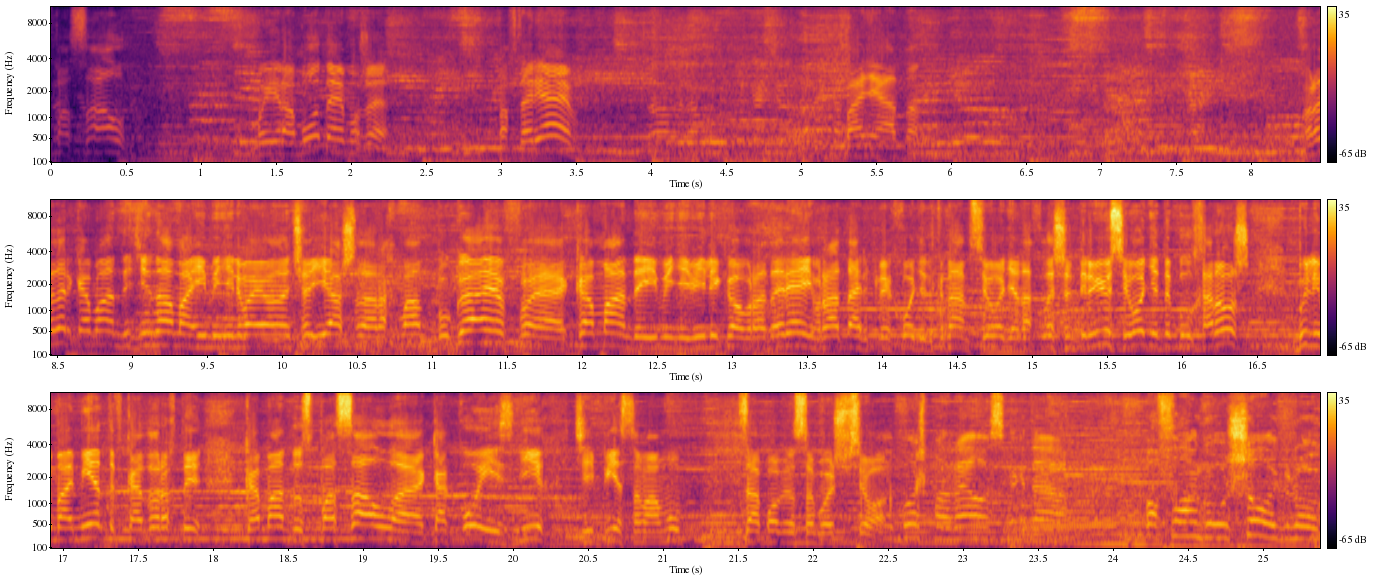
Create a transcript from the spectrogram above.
Спасал. Мы и работаем уже. Повторяем? Понятно. Вратарь команды «Динамо» имени Льва Ивановича Яшина Рахман Бугаев. Э, Команда имени великого вратаря. И вратарь приходит к нам сегодня на флеш-интервью. Сегодня ты был хорош. Были моменты, в которых ты команду спасал. Э, Какой из них тебе самому запомнился больше всего? Мне больше понравилось, когда по флангу ушел игрок,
